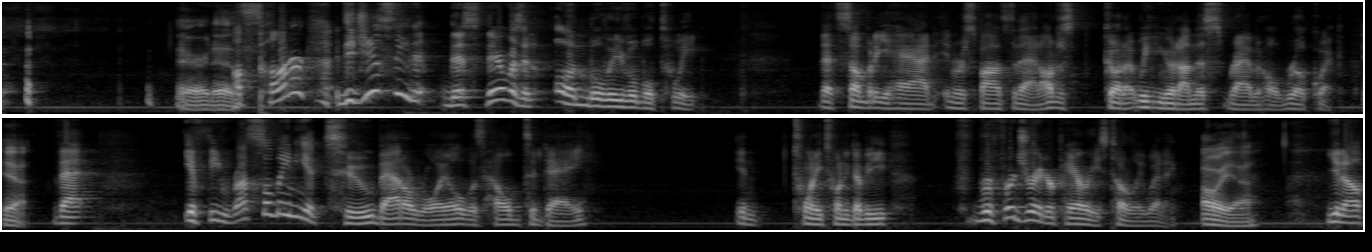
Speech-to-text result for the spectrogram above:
there it is. A punter? Did you see that this? There was an unbelievable tweet that somebody had in response to that. I'll just go to, we can go down this rabbit hole real quick. Yeah. That if the WrestleMania 2 Battle Royal was held today in 2020 W, Refrigerator Perry's totally winning. Oh yeah. You know,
